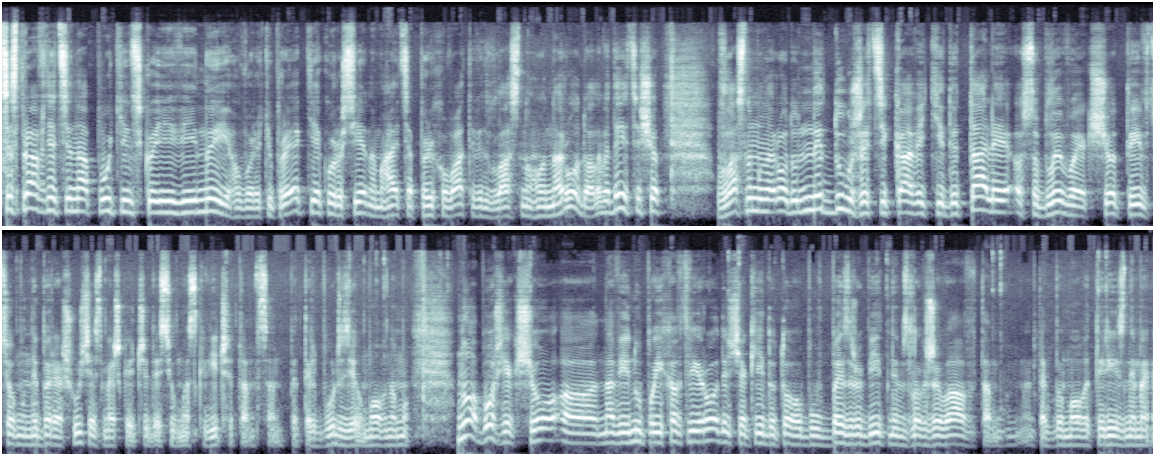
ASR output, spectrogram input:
Це справжня ціна путінської війни, говорять у проєкті, яку Росія намагається приховати від власного народу. Але видається, що власному народу не дуже цікаві ті деталі, особливо якщо ти в цьому не береш участь, мешкаючи десь у Москві чи там в Санкт-Петербурзі, умовному. Ну або ж якщо е, на війну поїхав твій родич, який до того був безробітним, зловживав там, так би мовити, різними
